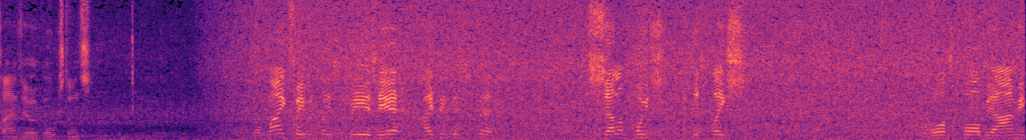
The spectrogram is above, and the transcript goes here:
Try and do a ghost hunt. So my favourite place to be is here. I think this is the, the selling point of this place. The waterfall behind me.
